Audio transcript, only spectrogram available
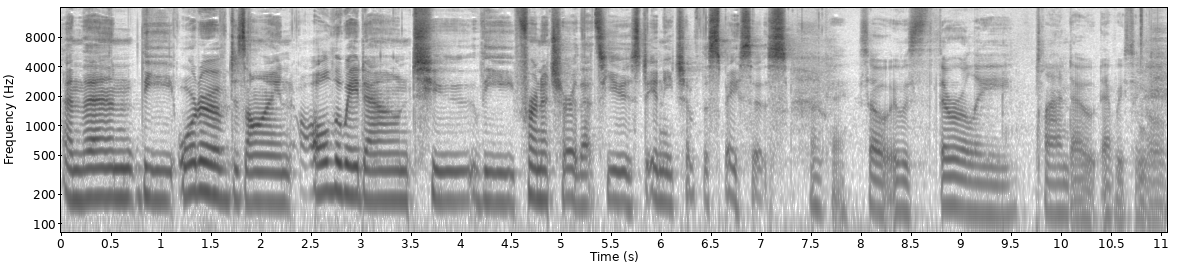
and then the order of design all the way down to the furniture that's used in each of the spaces. Okay, so it was thoroughly planned out every single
